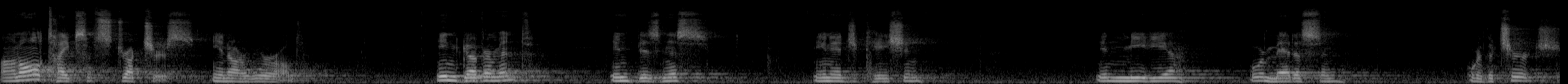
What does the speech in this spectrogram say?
on all types of structures in our world, in government, in business, in education, in media or medicine or the church.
